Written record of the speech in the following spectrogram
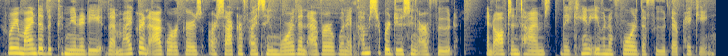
who reminded the community that migrant ag workers are sacrificing more than ever when it comes to producing our food, and oftentimes they can't even afford the food they're picking.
